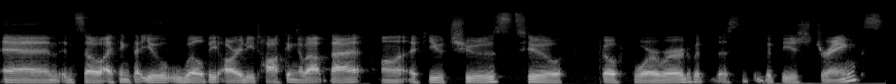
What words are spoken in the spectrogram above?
and and so I think that you will be already talking about that uh, if you choose to go forward with this with these drinks.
